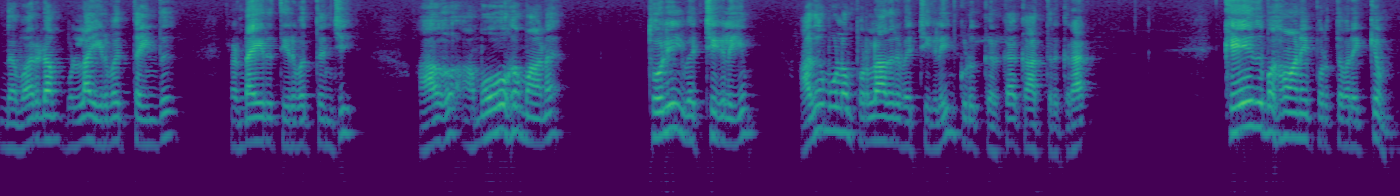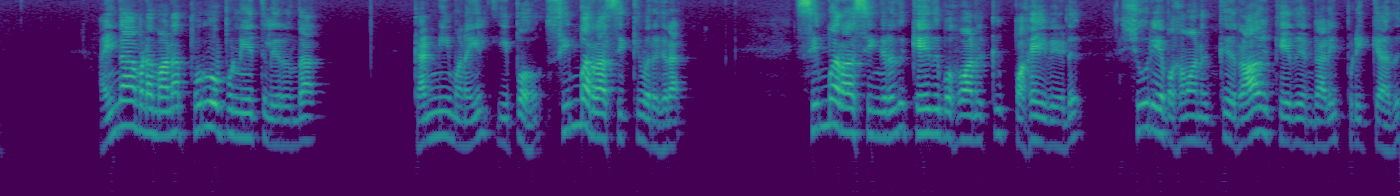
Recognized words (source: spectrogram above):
இந்த வருடம் ஃபுல்லாக இருபத்தைந்து ரெண்டாயிரத்தி இருபத்தஞ்சி ஆக அமோகமான தொழில் வெற்றிகளையும் அது மூலம் பொருளாதார வெற்றிகளையும் கொடுக்க காத்திருக்கிறார். கேது பகவானை பொறுத்த வரைக்கும் ஐந்தாம் இடமான பூர்வ புண்ணியத்தில் இருந்தால் கன்னிமனையில் இப்போது சிம்ம ராசிக்கு வருகிறார். சிம்ம ராசிங்கிறது கேது பகவானுக்கு பகை வீடு. சூரிய பகவானுக்கு ராகு கேது என்றாலே பிடிக்காது.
